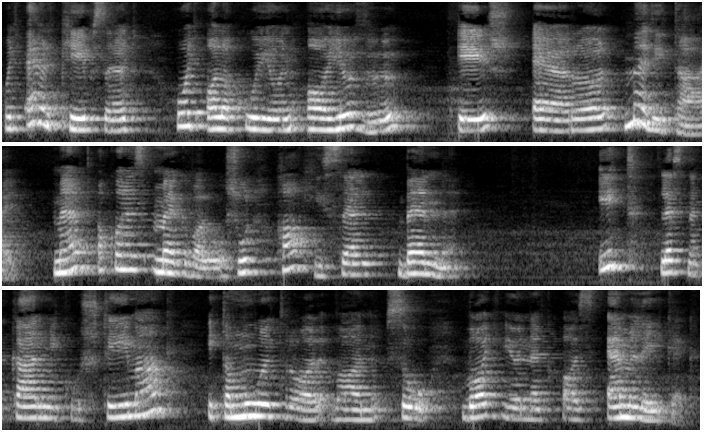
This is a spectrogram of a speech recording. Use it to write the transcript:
hogy elképzeld, hogy alakuljon a jövő, és erről meditálj, mert akkor ez megvalósul, ha hiszel benne. Itt lesznek kármikus témák, itt a múltról van szó, vagy jönnek az emlékek.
